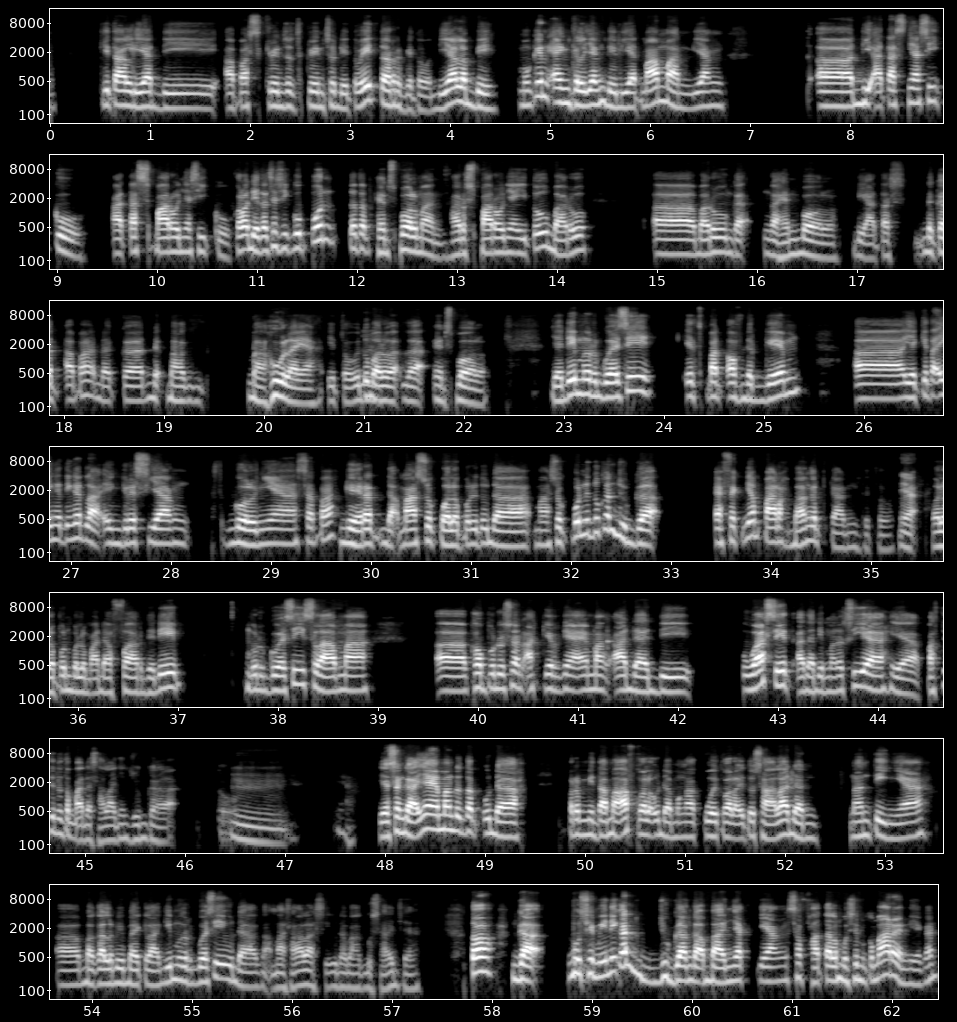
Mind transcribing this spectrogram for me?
kita lihat di apa screenshot screenshot di Twitter gitu. Dia lebih mungkin angle yang dilihat Maman yang eh, di atasnya Siku, atas separohnya Siku. Kalau di atasnya Siku pun tetap handsball man, harus separohnya itu baru eh, baru nggak nggak handball di atas deket apa deket de- bah- bahu lah ya itu itu Hmm. baru nggak handsball. Jadi menurut gue sih it's part of the game. Eh, ya kita ingat-ingat lah Inggris yang golnya siapa Gerrard nggak masuk walaupun itu udah masuk pun itu kan juga efeknya parah banget kan gitu. Ya. Walaupun belum ada VAR. Jadi menurut gue sih selama eh, keputusan akhirnya emang ada di wasit, ada di manusia, ya pasti tetap ada salahnya juga. Tuh. Hmm. Ya seenggaknya emang tetap udah perminta maaf kalau udah mengakui kalau itu salah dan nantinya eh, bakal lebih baik lagi. Menurut gue sih udah nggak masalah sih, udah bagus aja. Toh nggak musim ini kan juga nggak banyak yang sefatal musim kemarin ya kan?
